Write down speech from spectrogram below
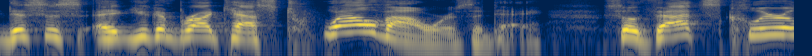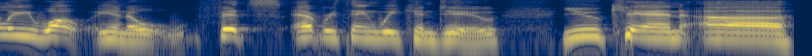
this is uh, you can broadcast 12 hours a day. So that's clearly what you know fits everything we can do. You can uh,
